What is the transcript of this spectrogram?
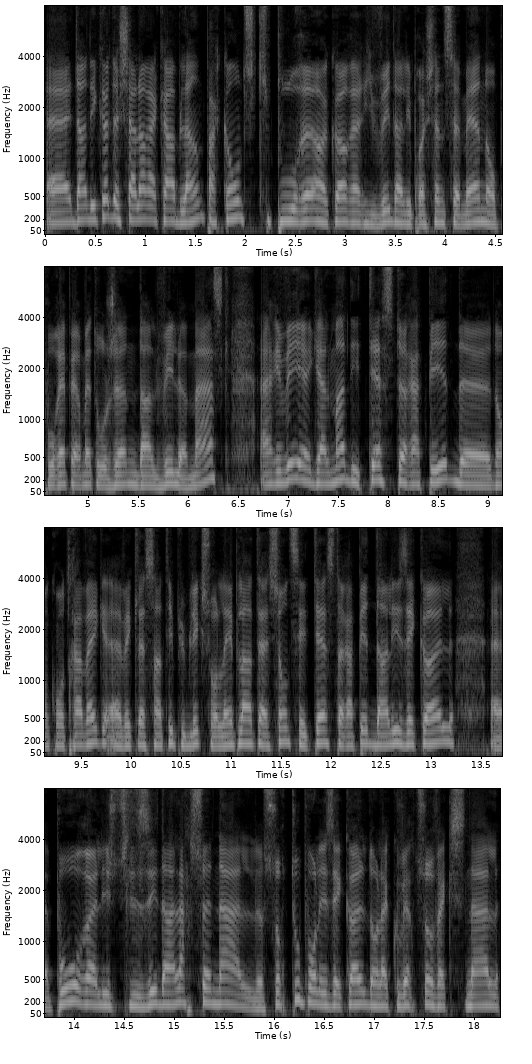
dans des cas de chaleur accablante, par contre, ce qui pourrait encore arriver dans les prochaines semaines, on pourrait permettre aux jeunes d'enlever le masque. Arriver également des tests rapides. Euh, donc, on travaille avec la santé publique sur l'implantation de ces tests rapides dans les écoles euh, pour les utiliser dans l'arsenal, surtout pour les écoles dont la couverture vaccinale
